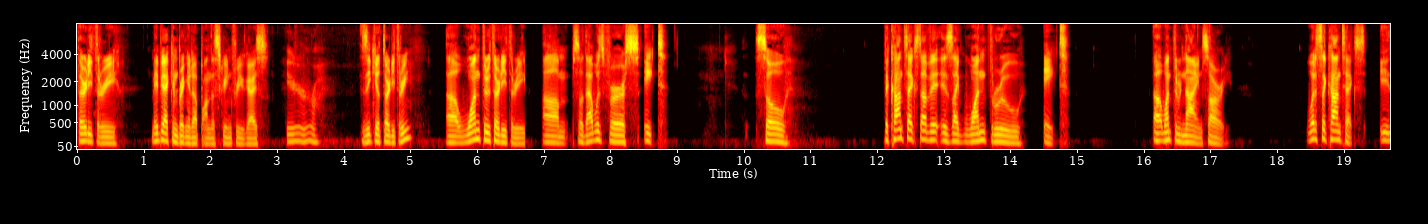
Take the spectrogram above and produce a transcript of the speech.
Thirty-three. Maybe I can bring it up on the screen for you guys. Here, Ezekiel thirty-three, uh, one through thirty-three. Um, so that was verse eight. So the context of it is like one through eight. Uh, one through nine, sorry. What is the context? E-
